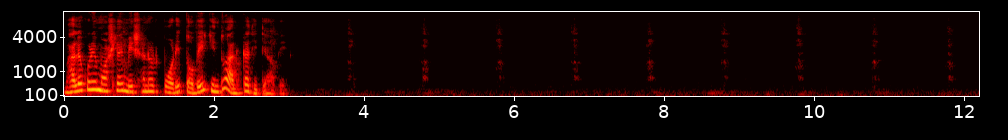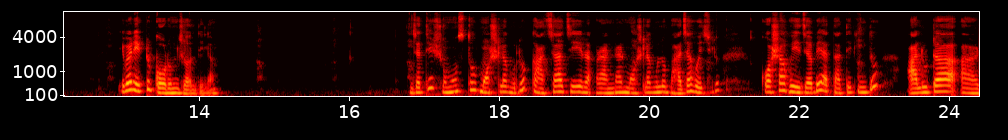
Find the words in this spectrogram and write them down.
ভালো করে মশলায় মেশানোর পরে তবেই কিন্তু আলুটা দিতে হবে। এবার একটু গরম জল দিলাম। যাতে সমস্ত মশলাগুলো, কাঁচা যে রান্নার মশলাগুলো ভাজা হয়েছিল, কষা হয়ে যাবে আর তাতে কিন্তু আলুটা আর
